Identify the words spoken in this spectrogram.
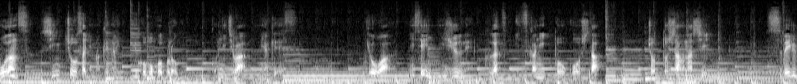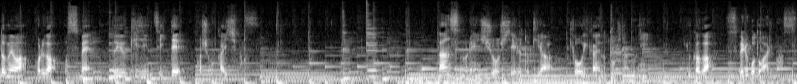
高ダンス身長差に負けないデコボコブログ。こんにちは三宅です。今日は2020年9月5日に投稿した。ちょっとした話滑り止めはこれがおすすめという記事についてご紹介します。ダンスの練習をしている時や競技会の時などに床が滑ることがあります、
